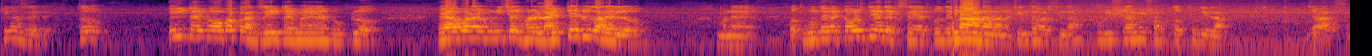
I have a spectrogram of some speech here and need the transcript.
ঠিক আছে? তো এই টাইমে অবাক লাগছে, এই টাইমে ঢুকলো। হ্যাঁ আবার নিচের ঘরে লাইট টাইটও দাঁড়াইলো মানে প্রথমত হ্যাঁ টর্চ দিয়ে দেখছে, এরপর না না না, চিনতে পারছি না। পুলিশে আমি সব তথ্য দিলাম। যা আছে।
